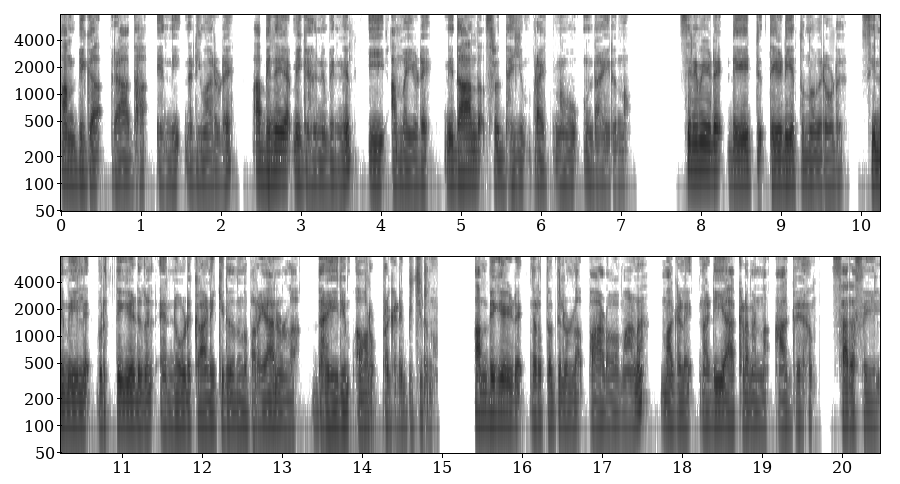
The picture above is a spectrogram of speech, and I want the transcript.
അംബിക രാധ എന്നീ നടിമാരുടെ അഭിനയ മികവിനു പിന്നിൽ ഈ അമ്മയുടെ നിതാന്ത ശ്രദ്ധയും പ്രയത്നവും ഉണ്ടായിരുന്നു. സിനിമയുടെ ഡേറ്റ് തേടിയെത്തുന്നവരോട് സിനിമയിലെ വൃത്തികേടുകൾ എന്നോട് കാണിക്കരുതെന്ന് പറയാനുള്ള ധൈര്യം അവർ പ്രകടിപ്പിച്ചിരുന്നു. അംബികയുടെ നൃത്തത്തിലുള്ള പാടവമാണ് മകളെ നടിയാക്കണമെന്ന ആഗ്രഹം സരസയിൽ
